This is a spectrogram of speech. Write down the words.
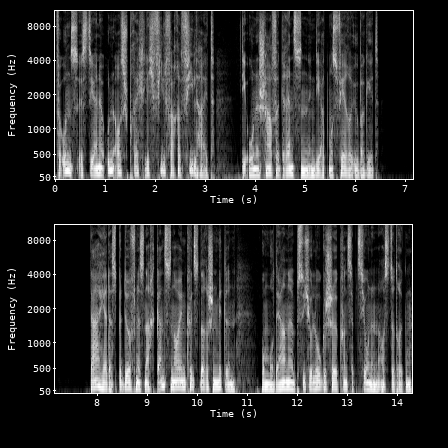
Für uns ist sie eine unaussprechlich vielfache Vielheit, die ohne scharfe Grenzen in die Atmosphäre übergeht. Daher das Bedürfnis nach ganz neuen künstlerischen Mitteln, um moderne psychologische Konzeptionen auszudrücken.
